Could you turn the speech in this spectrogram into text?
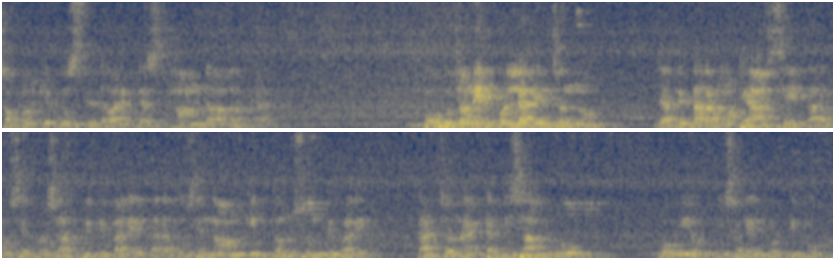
সকলকে বসতে দেওয়ার একটা স্থান দেওয়া দরকার। বহুজনের কল্যাণের জন্য যাতে তারা মঠে আসে, তারা বসে প্রসাদ পেতে পারে, তারা বসে নাম কীর্তন শুনতে পারে, তার জন্য একটা বিশাল রূপ গৌরীয় মিশনের কর্তৃপক্ষ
